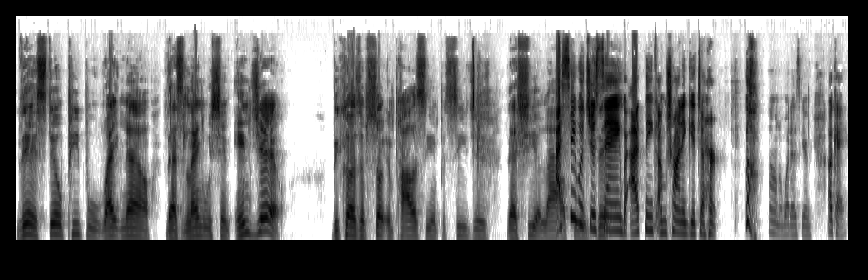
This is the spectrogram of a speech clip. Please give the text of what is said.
There's still people right now that's languishing in jail because of certain policy and procedures that she allowed. I see what you're saying, but I think I'm trying to get to her. Ugh, I don't know what that's giving. Okay.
